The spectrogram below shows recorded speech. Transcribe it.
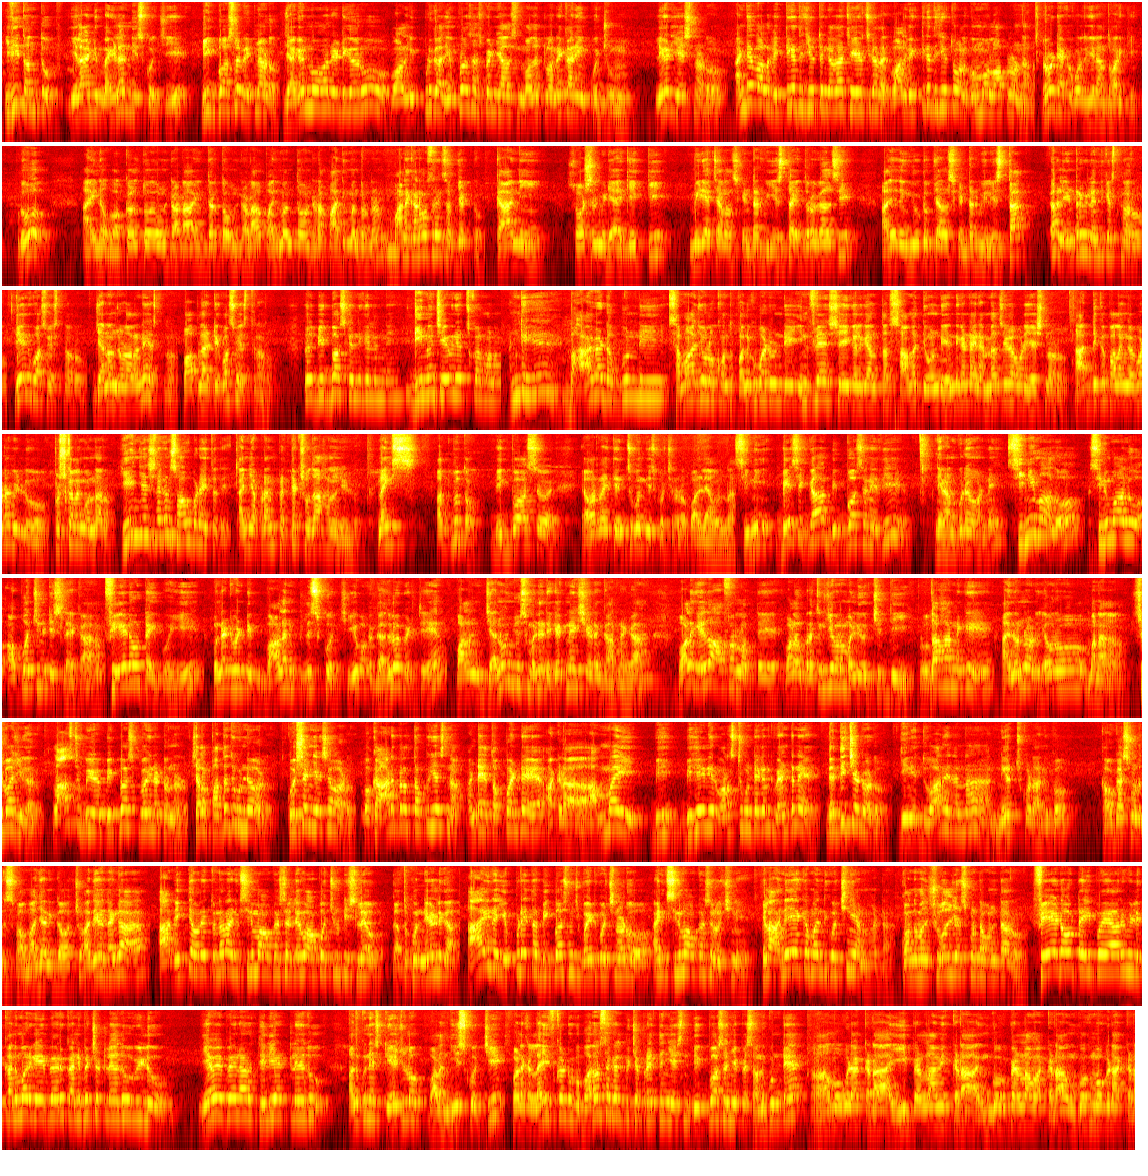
ఇది తంతు. ఇలాంటి మహిళను తీసుకొచ్చి బిగ్ బాస్లో పెట్టినాడు. జగన్మోహన్ రెడ్డి గారు వాళ్ళని ఇప్పుడు కాదు ఎప్పుడో సస్పెండ్ చేయాల్సింది మొదట్లోనే కానీ కొంచెం లేట్ చేసినాడు. అంటే వాళ్ళ వ్యక్తిగత జీవితం కదా చేయొచ్చు కదా. వాళ్ళ వ్యక్తిగత జీవితం వాళ్ళ గుమ్మం లోపల ఉండాలి. రోడ్డు ఎక్కకూడదు వీళ్ళంత వరకు. ఇప్పుడు ఆయన ఒక్కరితో ఉంటాడా ఇద్దరితో ఉంటాడా పది మందితో ఉంటాడా పాతిక మందితో ఉంటాడా మనకు అనవసరమైన సబ్జెక్టు. కానీ సోషల్ మీడియాకి ఎక్కి మీడియా ఛానల్స్కి ఇంటర్వ్యూ ఇస్తా ఇద్దరు కలిసి అదేవిధంగా యూట్యూబ్ ఛానల్స్కి ఇంటర్వ్యూలు ఇస్తా వాళ్ళు ఇంటర్వ్యూలు ఎందుకు ఇస్తున్నారు? దేనికోసం ఇస్తున్నారు? జనం చూడాలనే ఇస్తున్నారు. పాపులారిటీ కోసం ఇస్తున్నారు. బిగ్ బాస్కి ఎందుకు వెళ్ళింది? దీని నుంచి ఏమి నేర్చుకోవాలి మనం? అంటే బాగా డబ్బుండి సమాజంలో కొంత పలుకుబడి ఉండి ఇన్ఫ్లుయెన్స్ చేయగలిగేంత సామర్థ్యం ఉండి ఎందుకంటే ఆయన ఎమ్మెల్సీగా కూడా చేసినాడు. ఆర్థిక పరంగా కూడా వీళ్ళు పుష్కలంగా ఉన్నారు. ఏం చేసినా కానీ సాగుబడి అవుతుంది. అని చెప్పడానికి ప్రత్యక్ష ఉదాహరణ వీళ్ళు. నైస్ అద్భుతం. బిగ్ బాస్ ఎవరినైతే ఎంచుకొని తీసుకొచ్చినారో వాళ్ళు ఏమన్నా. సినీ బేసిక్గా బిగ్ బాస్ అనేది నేను అనుకునేవాడిని. సినిమాలో సినిమాలు ఆపర్చునిటీస్ లేక ఫేడ్ అవుట్ అయిపోయి ఉన్నటువంటి వాళ్ళని పిలుచుకొచ్చి ఒక గదిలో పెడితే వాళ్ళని జనం చూసి మళ్ళీ రికగ్నైజ్ చేయడం కారణంగా వాళ్ళకి ఏదో ఆఫర్లు వస్తాయి వాళ్ళకి బ్రతికి జీవనం మళ్ళీ వచ్చిద్ది. ఇప్పుడు ఉదాహరణకి ఆయన ఉన్నాడు ఎవరు మన శివాజీ గారు. లాస్ట్ బిగ్ బాస్ పోయినట్టు ఉన్నాడు చాలా పద్ధతిగా ఉండేవాడు. క్వశ్చన్ చేసేవాడు. ఒక ఆడపిల్ల తప్పు చేసిన అంటే తప్పు అంటే అక్కడ అమ్మాయి బిహేవియర్ వరస్ట్ ఉంటే కనుక వెంటనే గద్దిచ్చేటోడు. దీని ద్వారా ఏదన్నా నేర్చుకోవడానికో అవకాశం ఉండదు సమాజానికి కావచ్చు. అదేవిధంగా ఆ వ్యక్తి ఎవరైతే ఉన్నారో ఆయనకి సినిమా అవకాశాలు లేవు ఆపర్చునిటీస్ లేవు. గత కొన్నేళ్ళుగా ఆయన ఎప్పుడైతే బిగ్ బాస్ నుంచి బయటకు వచ్చినాడో ఆయనకి సినిమా అవకాశాలు వచ్చినాయి. ఇలా అనేక మందికి వచ్చినాయి అనమాట కొంతమంది షోలు చేసుకుంటూ ఉంటారు. ఫేడ్ అవుట్ అయిపోయారు వీళ్ళు కనుమరుగైపోయారు కనిపించట్లేదు వీళ్ళు ఏమైపోయినారో తెలియట్లేదు అనుకునే స్టేజ్లో వాళ్ళని తీసుకొచ్చి వాళ్ళకి లైఫ్ కంటూ ఒక భరోసా కల్పించే ప్రయత్నం చేసింది బిగ్ బాస్ అని చెప్పేసి అనుకుంటే ఆ మొగుడు అక్కడ ఈ పెళ్ళాం ఇక్కడ ఇంకొక పెళ్ళాం అక్కడ ఇంకొక మొగుడు అక్కడ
